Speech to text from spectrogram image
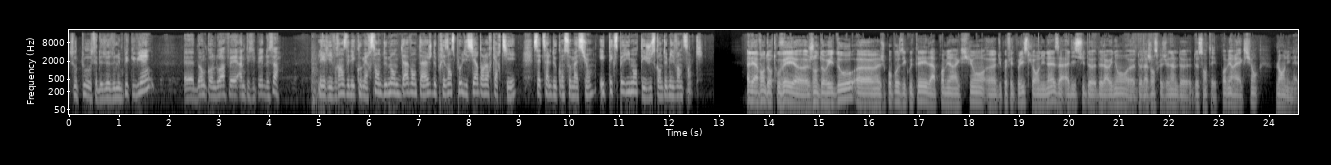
surtout c'est des Jeux Olympiques qui viennent, donc on doit faire anticiper de ça. Les riverains et les commerçants demandent davantage de présence policière dans leur quartier. Cette salle de consommation est expérimentée jusqu'en 2025. Allez, avant de retrouver euh, Jean Dorido, euh, je propose d'écouter la première action euh, du préfet de police, Laurent Nunez, à, l'issue de, la réunion de l'Agence régionale de, de, santé. Première réaction, Laurent Nunez.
